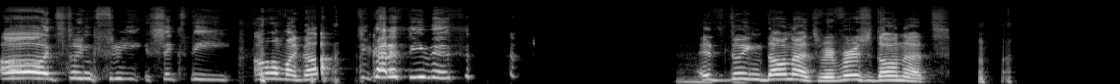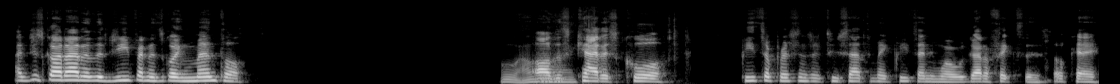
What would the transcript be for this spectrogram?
Oh, it's doing 360. Oh my god. You gotta see this. Oh, It's doing donuts, reverse donuts. I just got out of the Jeep and it's going mental. Oh, Oh, this cat is cool. Pizza persons are too sad to make pizza anymore. We gotta fix this. Okay.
